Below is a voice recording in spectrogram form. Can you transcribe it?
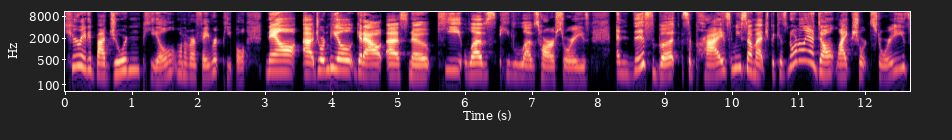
curated by Jordan Peele, one of our favorite people. Now, uh, Jordan Peele, Get Out, uh, Snow. He loves he loves horror stories, and this book surprised me so much because normally I don't like short stories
